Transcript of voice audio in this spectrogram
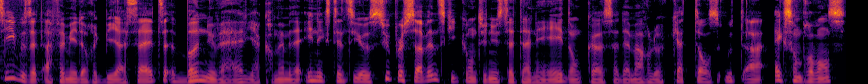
Si vous êtes affamé de rugby à 7, bonne nouvelle, il y a quand même la Inextensio Super Sevens qui continue cette année. Donc euh, ça démarre le 14 août à Aix-en-Provence.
